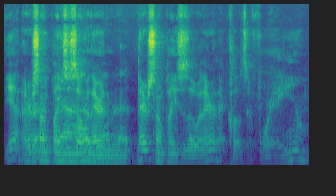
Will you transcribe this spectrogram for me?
Yeah, there's some places Yeah, over there. There's some places over there that close at 4 a.m.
